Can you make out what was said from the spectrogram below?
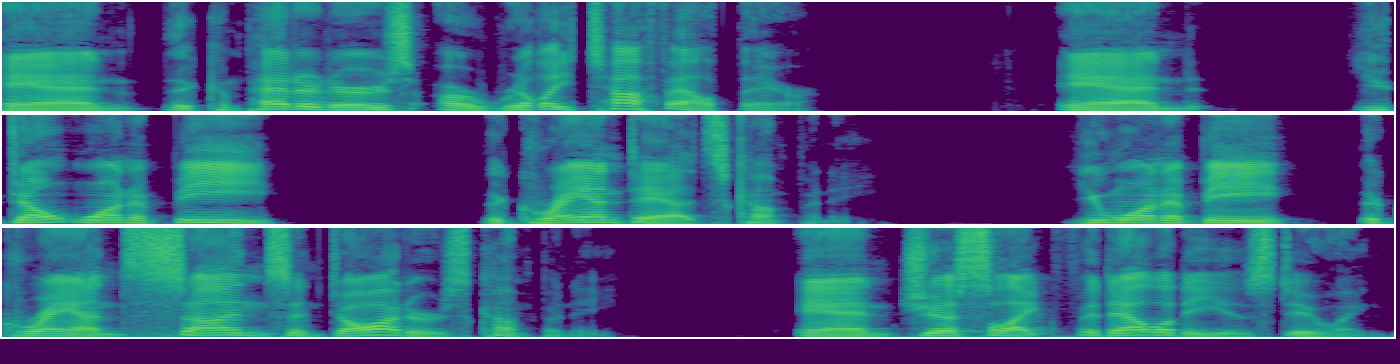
And the competitors are really tough out there. And you don't want to be the granddad's company. You want to be the grandsons and daughters company. And just like Fidelity is doing.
